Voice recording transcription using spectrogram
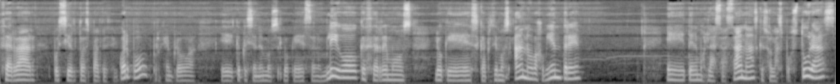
cerrar pues ciertas partes del cuerpo, por ejemplo, eh, que presionemos lo que es el ombligo, que cerremos lo que es, que apretemos ano, bajo vientre. Eh, tenemos las asanas, que son las posturas.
